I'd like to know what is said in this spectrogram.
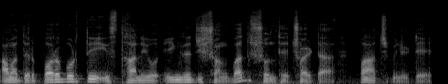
আমাদের পরবর্তী স্থানীয় ইংরেজি সংবাদ সন্ধে ছয়টা পাঁচ মিনিটে।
